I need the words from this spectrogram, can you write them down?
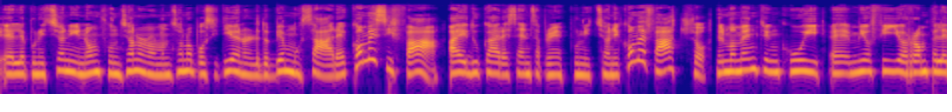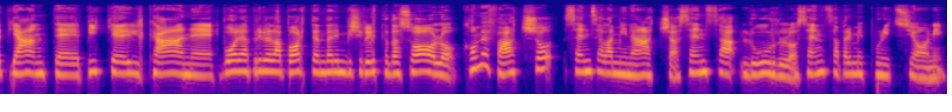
e le punizioni non funzionano, non sono positive, non le dobbiamo usare, come si fa a educare senza premi e punizioni? Come faccio nel momento in cui eh, mio figlio rompe le piante, picchia il cane, vuole aprire la porta e andare in bicicletta da solo? Come faccio senza la minaccia, senza l'urlo, senza premi e punizioni?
